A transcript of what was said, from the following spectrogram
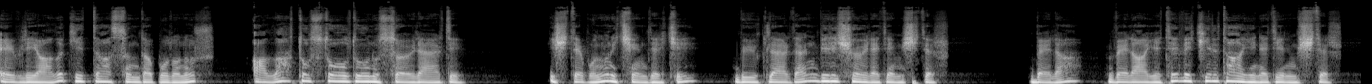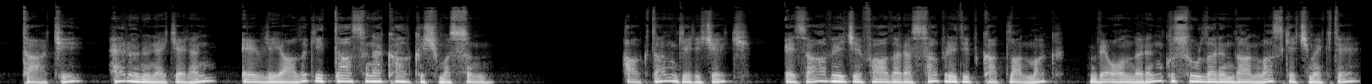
evliyalık iddiasında bulunur, Allah dostu olduğunu söylerdi. İşte bunun içindir ki büyüklerden biri şöyle demiştir. Bela velayete vekil tayin edilmiştir. Ta ki her önüne gelen evliyalık iddiasına kalkışmasın. Halktan gelecek eza ve cefalara sabredip katlanmak ve onların kusurlarından vazgeçmek de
